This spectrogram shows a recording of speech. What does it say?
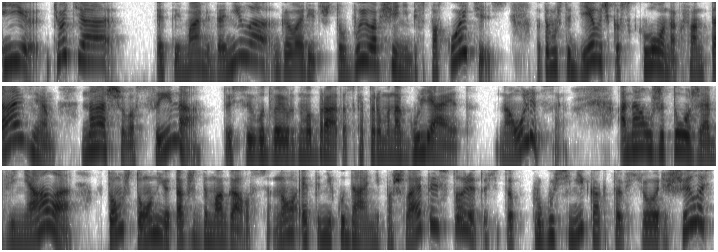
И тетя этой маме Данила говорит, что вы вообще не беспокойтесь, потому что девочка склонна к фантазиям нашего сына, то есть своего двоюродного брата, с которым она гуляет на улице, она уже тоже обвиняла том, что он ее также домогался. Но это никуда не пошла, эта история. То есть это в кругу семьи как-то все решилось,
